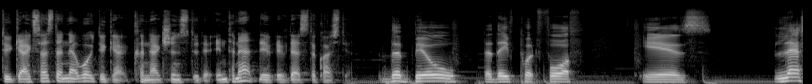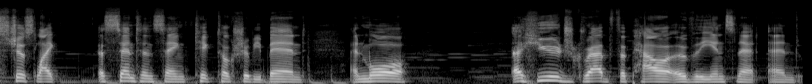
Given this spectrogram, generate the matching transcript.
to access the network to get connections to the internet, if, if that's the question. The bill that they've put forth is less just like a sentence saying TikTok should be banned and more a huge grab for power over the internet and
